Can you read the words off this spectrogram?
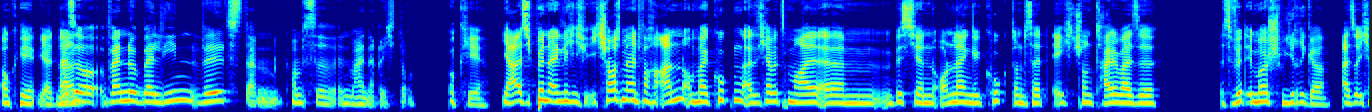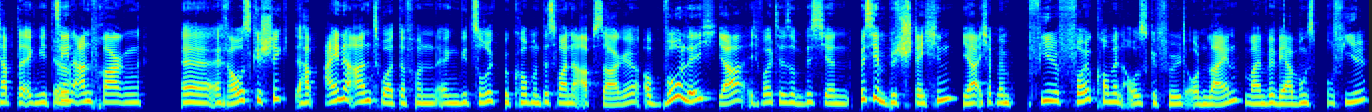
okay. Ja, Also, wenn du Berlin willst, dann kommst du in meine Richtung. Okay. Ja, also ich bin eigentlich, ich, ich schaue es mir einfach an und mal gucken. Also ich habe jetzt mal ähm, ein bisschen online geguckt und es halt echt schon teilweise, es wird immer schwieriger. Also ich habe da irgendwie Ja. zehn Anfragen äh, rausgeschickt, habe eine Antwort davon irgendwie zurückbekommen und das war eine Absage. Obwohl ich, ja, ich wollte so ein bisschen, bisschen bestechen. Ja, ich habe mein Profil vollkommen ausgefüllt online, mein Bewerbungsprofil.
